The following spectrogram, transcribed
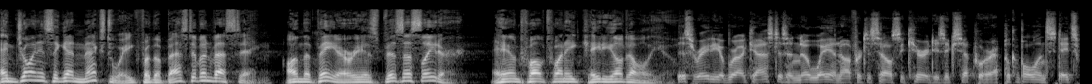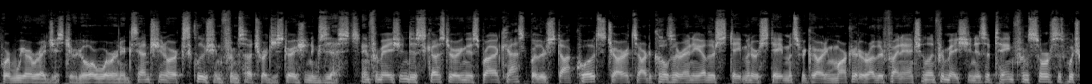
And join us again next week for the Best of Investing on the Bay Area's business leader, AM 1220 KDOW. This radio broadcast is in no way an offer to sell securities except where applicable in states where we are registered or where an exemption or exclusion from such registration exists. Information discussed during this broadcast, whether stock quotes, charts, articles, or any other statement or statements regarding market or other financial information, is obtained from sources which.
